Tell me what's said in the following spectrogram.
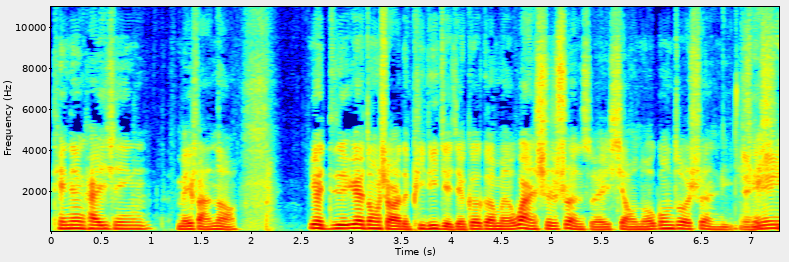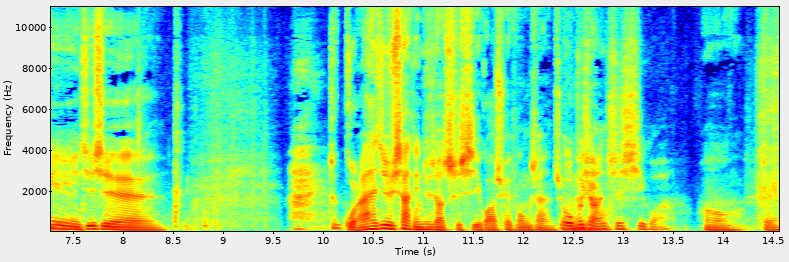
天天开心，没烦恼。悦悦动首尔的 PD 姐姐哥哥们万事顺遂，小挪工作顺利，谢谢。谢谢。唉，这果然还是夏天就是要吃西瓜、吹风扇。我不喜欢。吃西瓜，哦，对，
